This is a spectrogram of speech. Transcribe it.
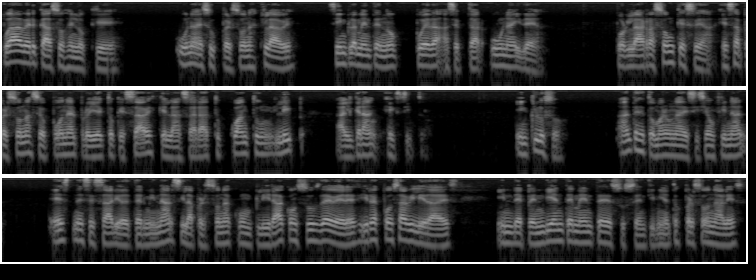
Puede haber casos en los que una de sus personas clave simplemente no pueda aceptar una idea. Por la razón que sea, esa persona se opone al proyecto que sabes que lanzará tu Quantum Leap al gran éxito. Incluso, antes de tomar una decisión final, es necesario determinar si la persona cumplirá con sus deberes y responsabilidades independientemente de sus sentimientos personales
